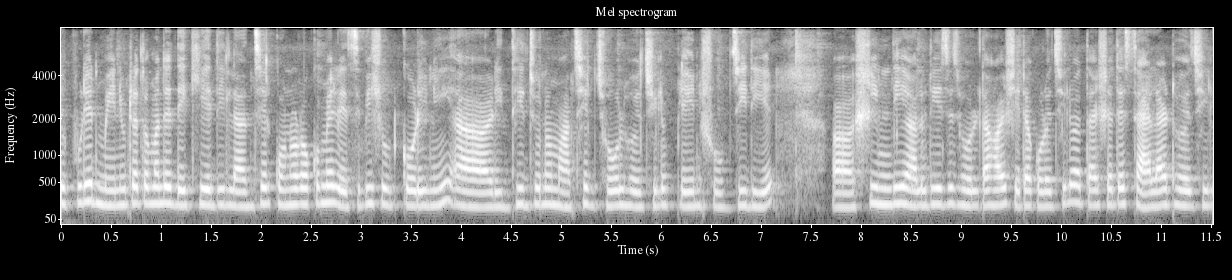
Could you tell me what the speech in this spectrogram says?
দুপুরের মেনুটা তোমাদের দেখিয়ে দিই। লাঞ্চের কোনো রকমের রেসিপি শ্যুট করিনি। রিদ্ধির জন্য মাছের ঝোল হয়েছিল প্লেন সবজি দিয়ে। শিম দিয়ে আলু দিয়ে যে ঝোলটা হয় সেটা করেছিল আর তার সাথে স্যালাড হয়েছিল।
